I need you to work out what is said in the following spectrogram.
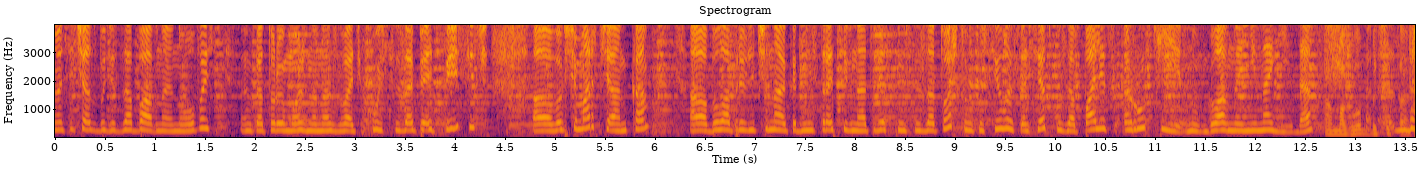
Ну а сейчас будет забавная новость, э, которую можно назвать «Кусь за пять тысяч». А, в общем, Арчанка а, была привлечена к административной ответственности за то, что укусила соседку за палец руки. Ну, главное, не ноги, да? А могло бы быть и так. Да.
